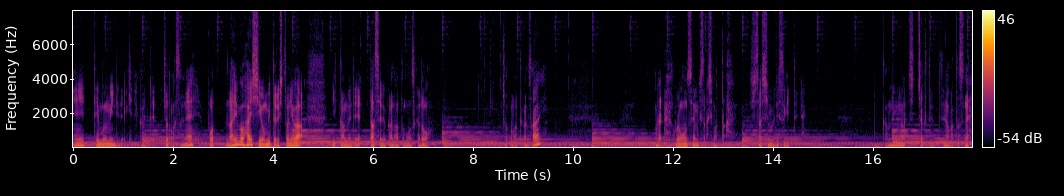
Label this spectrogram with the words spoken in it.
ATEM ミニで切り替えて、ちょっと待ってくださいね。ライブ配信を見てる人には2カメで出せるかなと思うんですけど、ちょっと待ってください。あれ、これ音声ミキサーしまった。久しぶりすぎて。画面がちっちゃくて出なかったですね。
